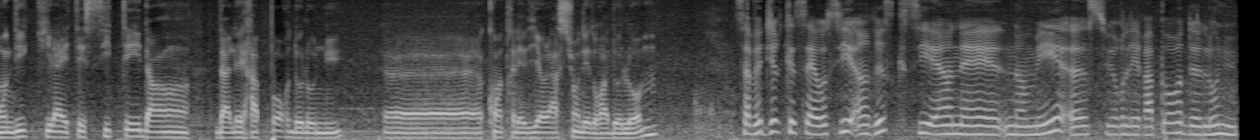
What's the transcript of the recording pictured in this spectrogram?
on dit qu'il a été cité dans les rapports de l'ONU contre les violations des droits de l'homme. Ça veut dire que c'est aussi un risque si on est nommé sur les rapports de l'ONU.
